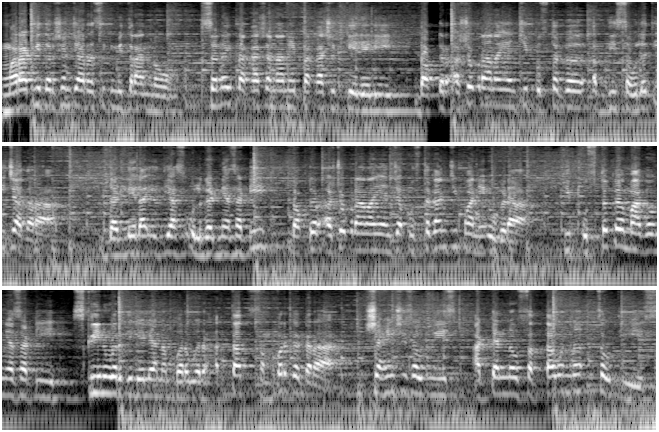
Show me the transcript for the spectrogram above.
मराठी दर्शनच्या रसिक मित्रांनो सनई प्रकाशनाने प्रकाशित केलेली डॉक्टर अशोक राणा यांची पुस्तकं अगदी सवलतीच्या दरात. दडलेला इतिहास उलगडण्यासाठी डॉक्टर अशोक राणा यांच्या पुस्तकांची पाने उघडा. ही पुस्तकं मागवण्यासाठी स्क्रीनवर दिलेल्या नंबरवर आत्ताच संपर्क करा. शहाऐंशी सव्वीस अठ्ठ्याण्णव सत्तावन्न चौतीस.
